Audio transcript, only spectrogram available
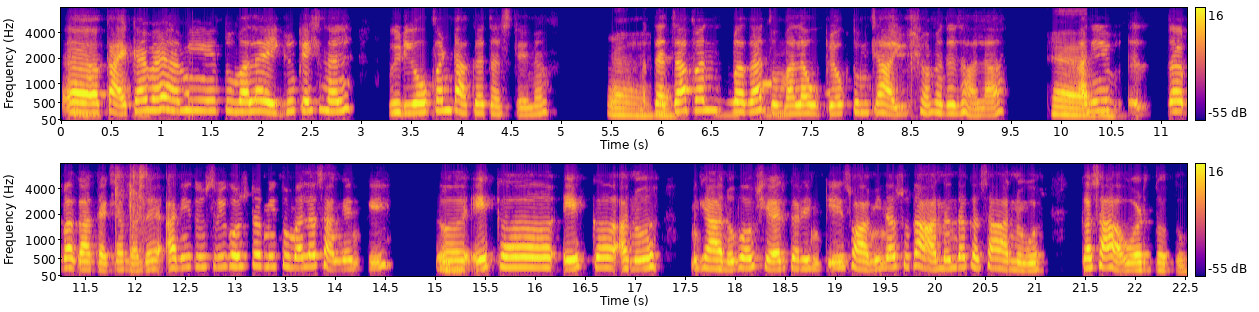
अं, काय काय वेळा मी तुम्हाला एज्युकेशनल व्हिडिओ पण टाकत असते ना. हा मग हा त्याचा पण बघा तुम्हाला उपयोग तुमच्या आयुष्यामध्ये झाला. हा. आणि तर बघा त्याच्यामध्ये. आणि दुसरी गोष्ट मी तुम्हाला सांगेन की अ. एक अ, एक अनु म्हणजे अनुभव शेअर करेन की स्वामींना सुद्धा आनंद कसा अनुभव कसा आवडतो तो.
